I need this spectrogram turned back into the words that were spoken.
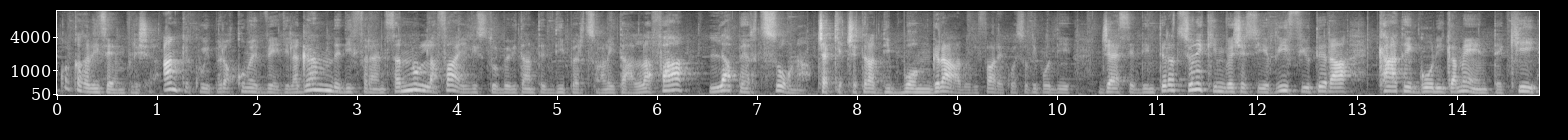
qualcosa di semplice. Anche qui però, come vedi, la grande differenza non la fa il disturbo evitante di personalità, la fa la persona. C'è chi accetterà di buon grado di fare questo tipo di gesti e di interazioni, chi invece si rifiuterà categoricamente, chi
